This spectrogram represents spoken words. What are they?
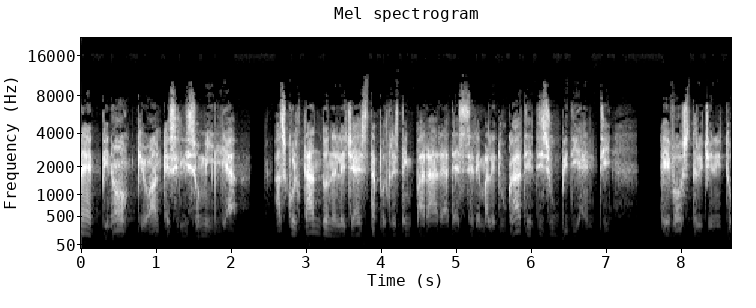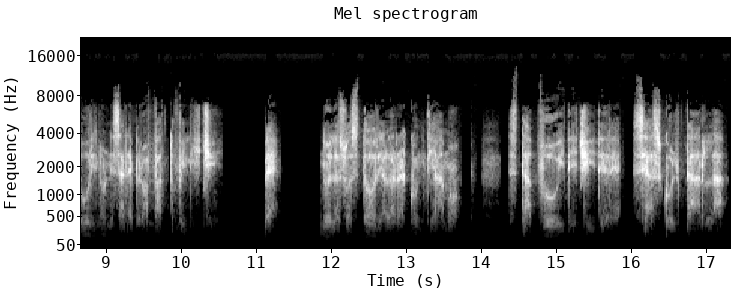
Non è Pinocchio, anche se gli somiglia. Ascoltandone le gesta potreste imparare ad essere maleducati e disubbidienti, e i vostri genitori non ne sarebbero affatto felici. Beh, noi la sua storia la raccontiamo. Sta a voi decidere se ascoltarla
